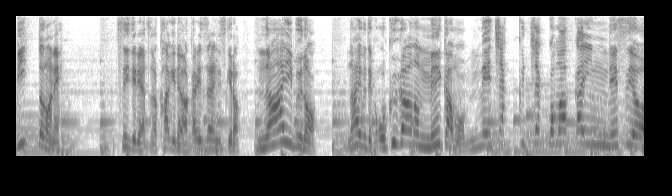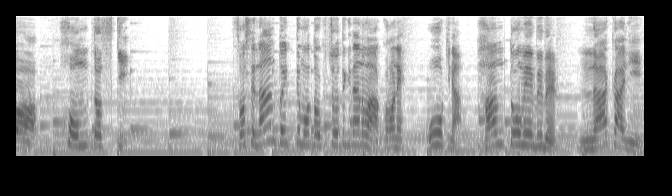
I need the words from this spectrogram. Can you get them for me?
ビットのねついてるやつの影で分かりづらいんですけど内部の内部というか奥側のメカもめちゃくちゃ細かいんですよ。ほんと好き。そしてなんといっても特徴的なのはこのね大きな半透明部分。中に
